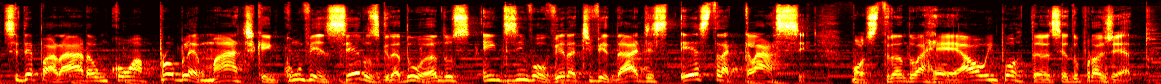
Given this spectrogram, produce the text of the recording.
se depararam com a problemática em convencer os graduandos em desenvolver atividades extra-classe, mostrando a real importância do projeto.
